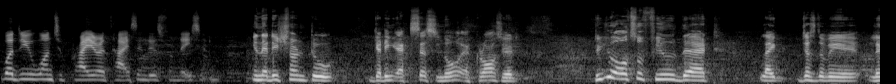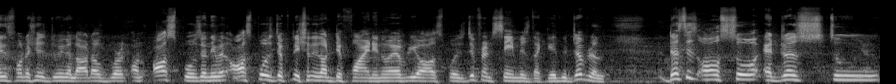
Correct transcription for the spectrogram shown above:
what do you want to prioritize in this foundation. In addition to getting access, you know, across it, do you also feel that like just the way Linux Foundation is doing a lot of work on OSPOs, and even OSPO's definition is not defined. You know, every OSPO is different. Same as the case with DevRel. Does this also address to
